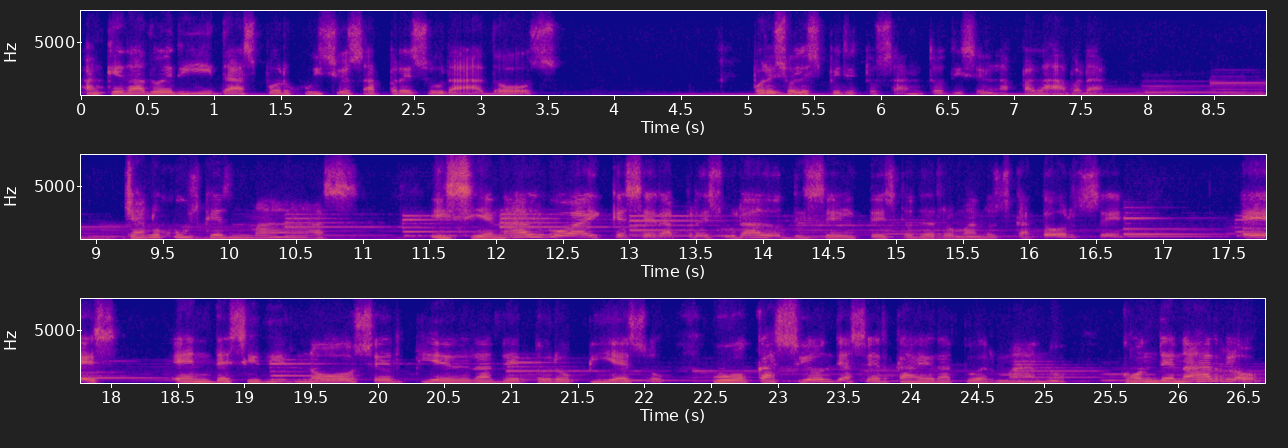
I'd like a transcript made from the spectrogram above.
han quedado heridas por juicios apresurados por eso el Espíritu Santo dice en la palabra, ya no juzgues más. Y si en algo hay que ser apresurado, dice el texto de Romanos 14, es en decidir no ser piedra de tropiezo u ocasión de hacer caer a tu hermano, condenarlo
